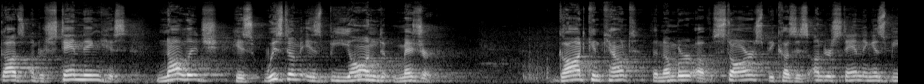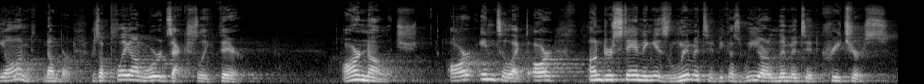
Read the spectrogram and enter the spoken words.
God's understanding, his knowledge, his wisdom is beyond measure. God can count the number of stars because his understanding is beyond number. There's a play on words actually there. Our knowledge, our intellect, our understanding is limited because we are limited creatures.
